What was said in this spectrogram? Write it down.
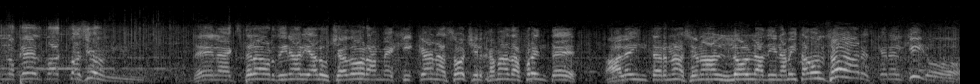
en lo que es la actuación de la extraordinaria luchadora mexicana Xochitl Jamada frente a la internacional Lola Dinamita González, que en el giro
